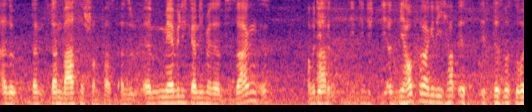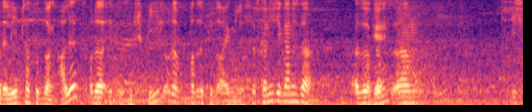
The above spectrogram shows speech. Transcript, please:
also dann, dann war es das schon fast. Also äh, mehr will ich gar nicht mehr dazu sagen. Es, Aber die, Aber- die, die, also die Hauptfrage, die ich habe, ist, ist das, was du heute erlebt hast, sozusagen alles? Oder ist das ein Spiel? Oder was ist das eigentlich? Das kann ich dir gar nicht sagen. Also Okay. das, ähm, ich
